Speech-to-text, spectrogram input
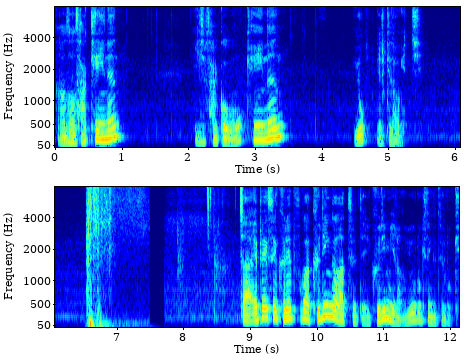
따라서 4k는 24일 거고 k는 6 이렇게 나오겠지. 자, fx의 그래프가 그림과 같을 때, 이 그림이랑 이렇게 생겼대, 이렇게.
